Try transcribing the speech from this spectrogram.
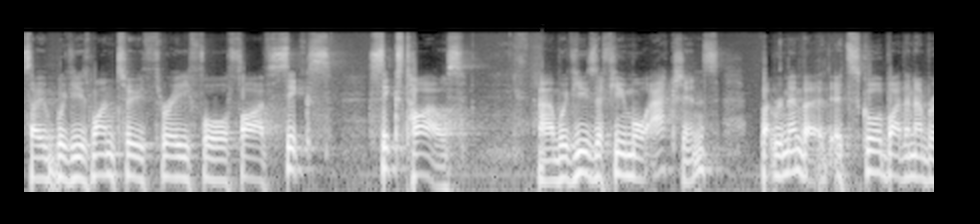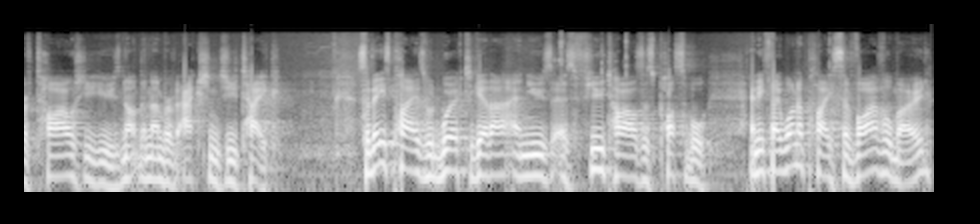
So we've used one, two, three, four, five, six, six tiles. Uh, we've used a few more actions, but remember, it's scored by the number of tiles you use, not the number of actions you take. So these players would work together and use as few tiles as possible. And if they want to play survival mode,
